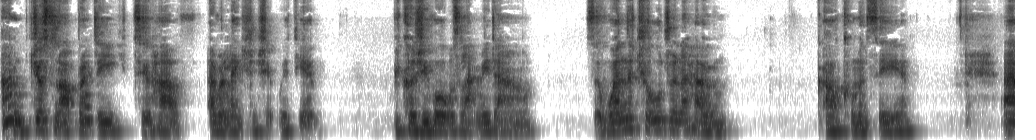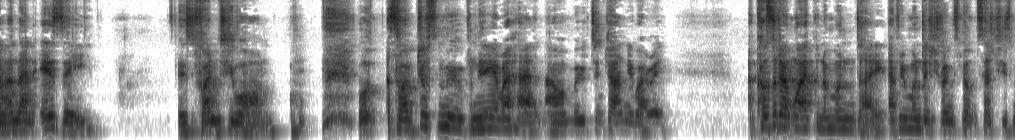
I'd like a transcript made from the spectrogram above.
I'm just not ready to have a relationship with you because you've always let me down. So when the children are home, I'll come and see you. Um, and then Izzy is 21. so I've just moved nearer her now. I moved in January because I don't work on a Monday, every Monday she rings me up and says she's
